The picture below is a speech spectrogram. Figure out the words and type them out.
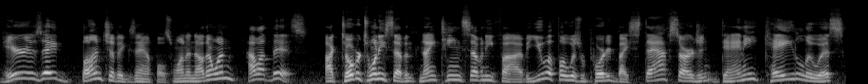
Here is a bunch of examples. Want another one? How about this? October 27th, 1975, a UFO was reported by Staff Sergeant Danny K. Lewis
